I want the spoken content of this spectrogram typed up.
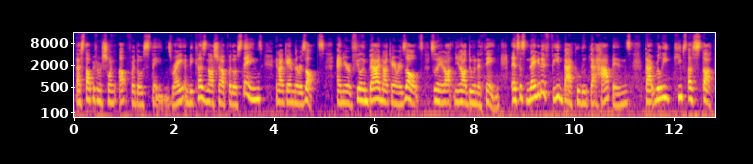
that stop you from showing up for those things, right? And because not showing up for those things, you're not getting the results. And you're feeling bad not getting results, so then you're not you're not doing a thing. And it's this negative feedback loop that happens that really keeps us stuck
